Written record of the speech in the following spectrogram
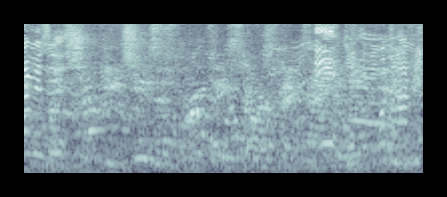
time is it? Chuck. Cheese's birthday star spectacular. What time is it?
